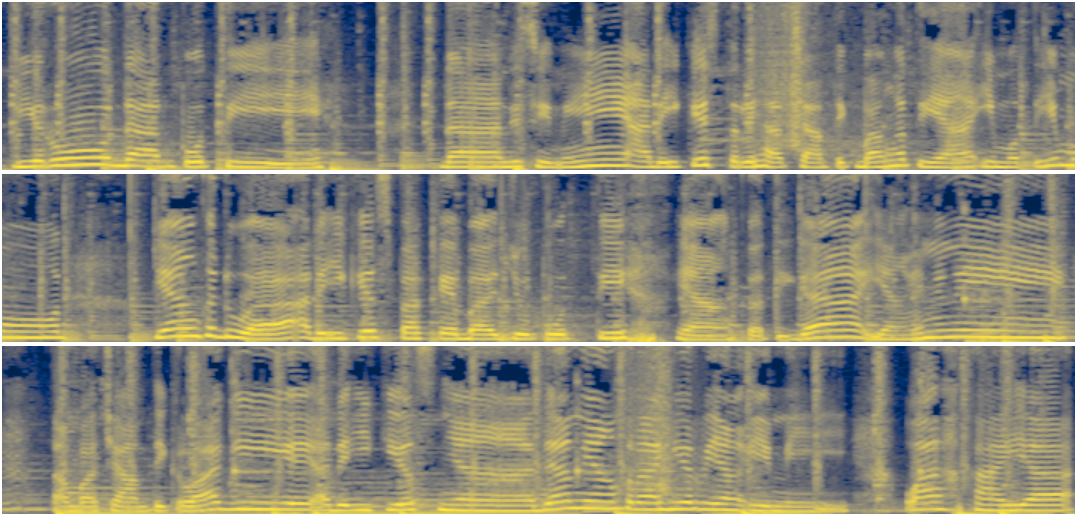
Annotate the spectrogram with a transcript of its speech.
biru dan putih. Dan di sini adik Ikis terlihat cantik banget ya imut-imut yang kedua ada Ikis pakai baju putih. Yang ketiga yang ini nih. Tambah cantik lagi ada Ikisnya. Dan yang terakhir yang ini. Wah kayak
